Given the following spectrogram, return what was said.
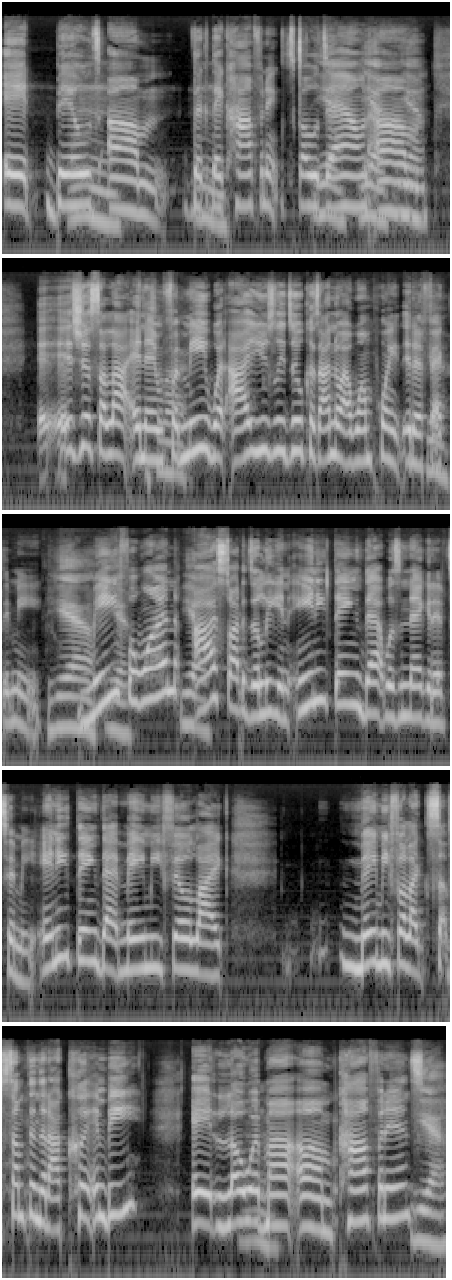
It builds um the, their confidence go Yeah, down. um It's just a lot, and then for me, what I usually do, because I know at one point it affected me. Yeah, me yeah. for one, Yeah. I started deleting anything that was negative to me, anything that made me feel like made me feel like something that I couldn't be. It lowered my um confidence. Mm. Yeah,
